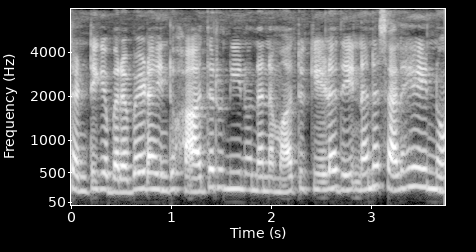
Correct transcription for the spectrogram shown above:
ತಂಟೆಗೆ ಬರಬೇಡ ಎಂದು ಆದರೂ ನೀನು ನನ್ನ ಮಾತು ಕೇಳದೆ ನನ್ನ ಸಲಹೆಯನ್ನು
